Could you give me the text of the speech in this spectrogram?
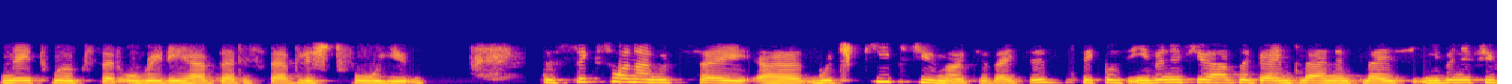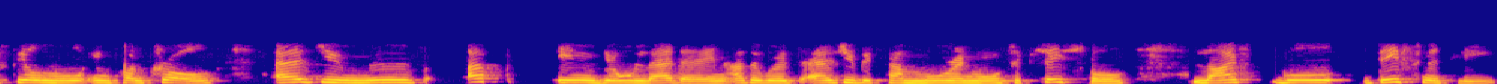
networks that already have that established for you. The sixth one I would say, uh, which keeps you motivated, because even if you have the game plan in place, even if you feel more in control, as you move up in your ladder, in other words, as you become more and more successful, life will definitely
